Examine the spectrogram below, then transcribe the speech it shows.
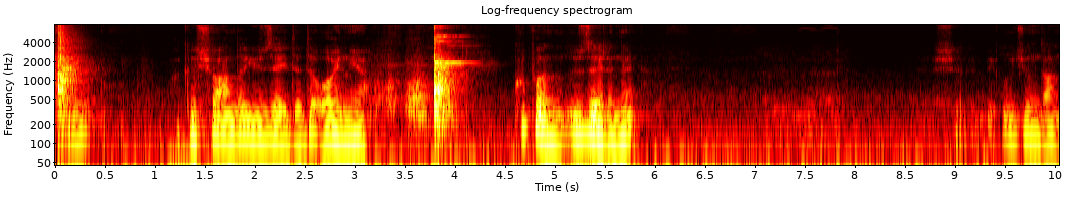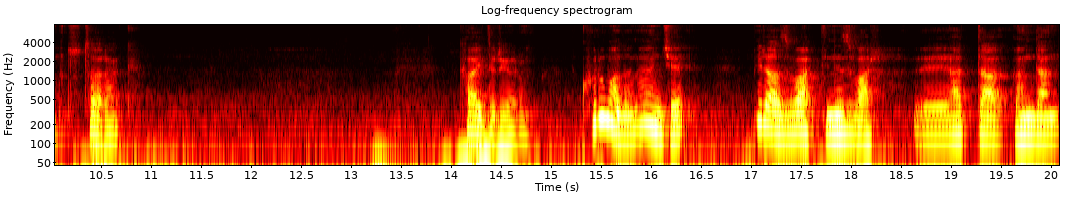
Şöyle, bakın şu anda yüzeyde de oynuyor. Kupanın üzerine şöyle bir ucundan tutarak kaydırıyorum. Kurumadan önce biraz vaktiniz var. E, hatta önden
